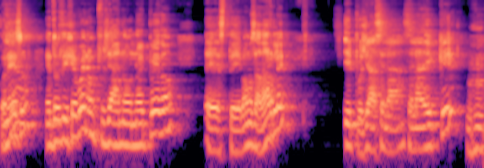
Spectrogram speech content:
con eso. Entonces dije, bueno, pues ya no, no hay pedo. Este, vamos a darle. Y pues ya se la, se la dediqué. Ujú.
